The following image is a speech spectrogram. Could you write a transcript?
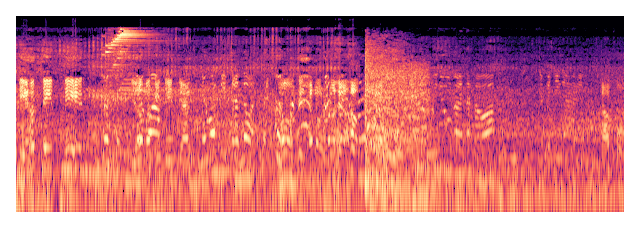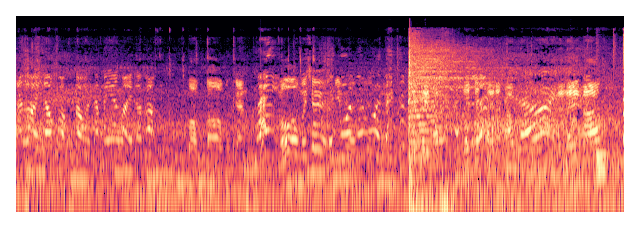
เตี๋ยวติดดิน เดี๋ยวเรามาติดดินกันนึกว่าติดถนนโอ้ติดถนนเลยครับเราไปดูกันนะคะว่าจะเป็นยังไง ครับผมอร่อยเราบอกต่อ ถ้าไม่อร่อยเราก็ บอกต่อเหมือนกัน ไม่ โอ้ไม่ใช่ไม่กินพูหมดดไม่พูดโอเคครับรถติดเลยนะครับไปเลยครับ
